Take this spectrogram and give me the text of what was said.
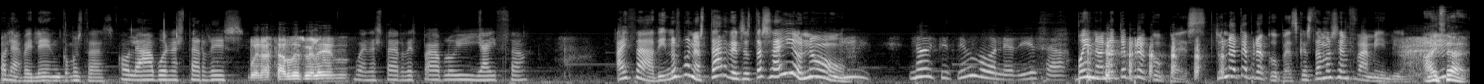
Hola Belén, ¿cómo estás? Hola, buenas tardes. Buenas tardes, Belén. Buenas tardes, Pablo y Aiza. Aiza, dinos buenas tardes, ¿estás ahí o no? No, es que estoy un poco nerviosa. Bueno, no te preocupes, tú no te preocupes, que estamos en familia. Aiza,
